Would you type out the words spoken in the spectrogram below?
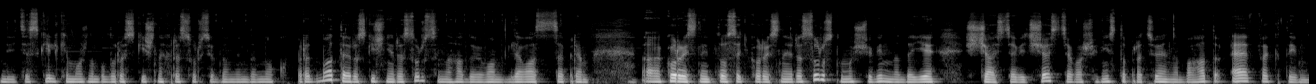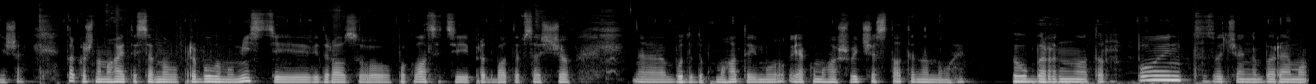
Дивіться, скільки можна було розкішних ресурсів давним-давно придбати. Розкішні ресурси, нагадую вам, для вас це прям е, корисний, досить корисний ресурс, тому що він надає щастя. Від щастя, ваше місто працює набагато ефективніше. Також намагайтеся в новоприбулому місті відразу по класиці придбати все, що е, буде допомагати йому якомога швидше стати на ноги. Губернатор Пойнт. Звичайно, беремо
